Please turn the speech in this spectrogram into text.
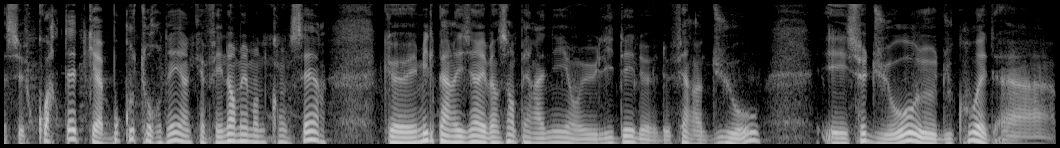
à ce quartet qui a beaucoup tourné, hein, qui a fait énormément de concerts, que Émile Parisien et Vincent Perrani ont eu l'idée de faire un duo. Et ce duo, euh, du coup, a,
